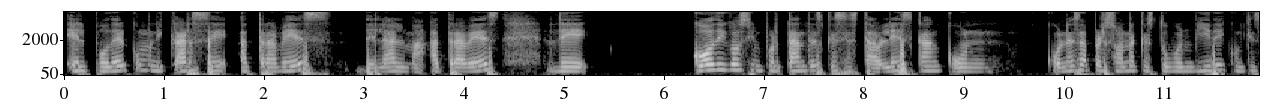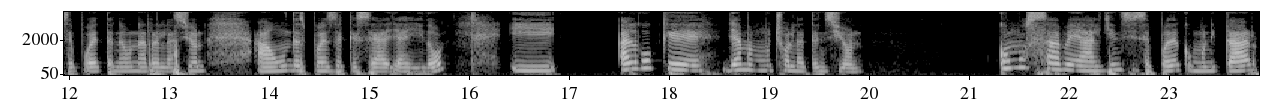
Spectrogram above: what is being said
el poder comunicarse a través del alma, a través de códigos importantes que se establezcan con con esa persona que estuvo en vida y con quien se puede tener una relación aún después de que se haya ido. Y algo que llama mucho la atención ¿Cómo sabe alguien si se puede comunicar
